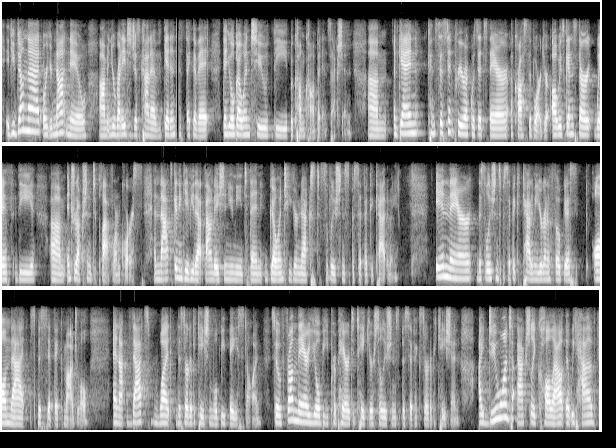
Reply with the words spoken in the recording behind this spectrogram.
If you've done that or you're not new um, and you're ready to just kind of get into the thick of it, then you'll go into the become competent section. Um, again, consistent prerequisites there across the board. You're always going to start with the um, introduction to platform course, and that's going to give you that foundation you need to then go into your next solution specific academy in there, the Solution Specific Academy, you're going to focus on that specific module. And that's what the certification will be based on. So from there, you'll be prepared to take your solution specific certification. I do want to actually call out that we have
